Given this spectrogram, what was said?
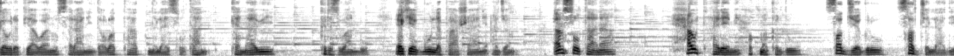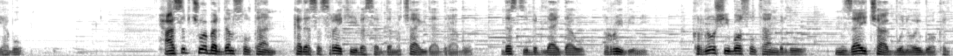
گەورە پیاوان و سەرانی دەوڵەت هاتنە لای سوڵتان کە ناوی کرزوان بوو یەکێک بوو لە پاشایانی عجەم ئەم سوڵتانە حەوت هەرێمی حکومە کرد و سەد جێگر و سەد جلادی هەبوو حاسب چووە بەردەم سوڵتان کە دەسەسڕێکی بەسەر دەموچاویدا درابوو دەستی برد لایدا و ڕووی بینی کڕنۆشی بۆ سوڵتان برد و نزای چاکبوونەوەی بۆ کرد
